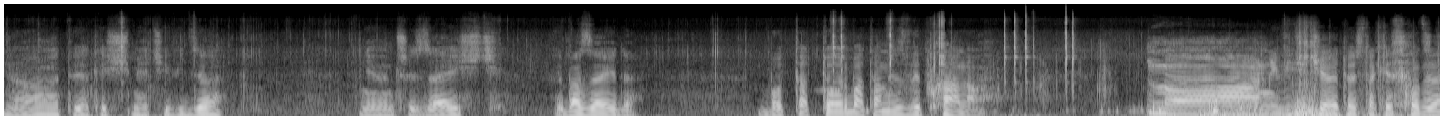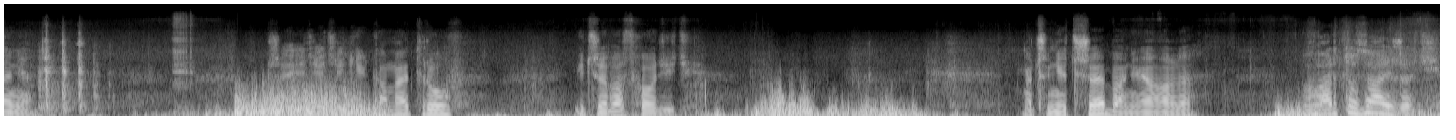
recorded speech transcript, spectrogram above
No, tu jakieś śmieci widzę. Nie wiem, czy zejść. Chyba zejdę, bo ta torba tam jest wypchana. No, nie widzicie, to jest takie schodzenie. Przejedziecie kilka metrów i trzeba schodzić. Znaczy nie trzeba, nie, ale warto zajrzeć.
